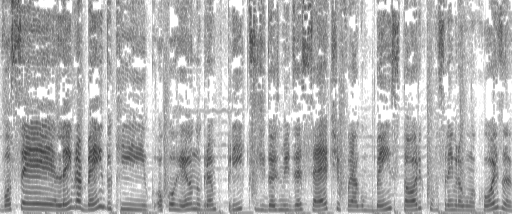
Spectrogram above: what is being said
Você lembra bem do que ocorreu no Grand Prix de 2017? Foi algo bem histórico. Você lembra alguma coisa?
